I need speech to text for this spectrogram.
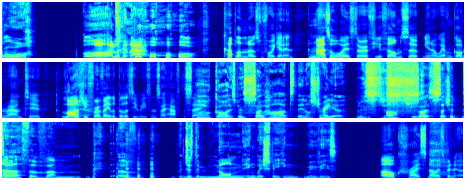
Oh, Oh, look at that. couple of notes before we get in. Mm. As always, there are a few films that you know we haven't gone round to, largely Yeah. for availability reasons. I have to say. Oh god, it's been so hard in Australia. It's just Oh, so, such a No. dearth of um of just non-English speaking movies. oh Christ, no! It's been uh,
